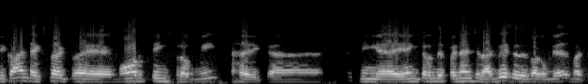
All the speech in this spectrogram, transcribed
you can't expect more things from me like நீங்க என்கிட்ட இருந்து ஃபைனான்சியல் அட்வைஸ் எதிர்பார்க்க முடியாது பட்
